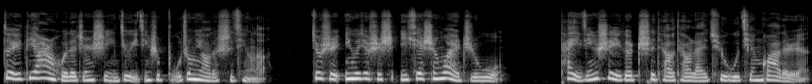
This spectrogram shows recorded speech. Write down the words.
对于第二回的甄士隐就已经是不重要的事情了，就是因为就是一些身外之物，他已经是一个赤条条来去无牵挂的人。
